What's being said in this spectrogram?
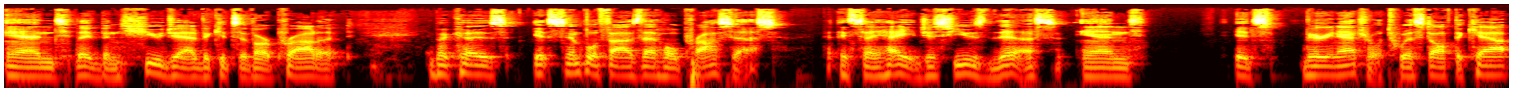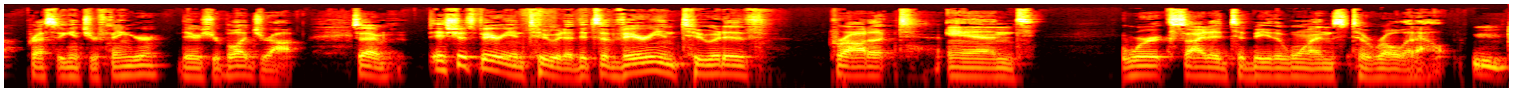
And they've been huge advocates of our product because it simplifies that whole process. They say, hey, just use this, and it's very natural. Twist off the cap, press against your finger, there's your blood drop. So it's just very intuitive. It's a very intuitive product, and we're excited to be the ones to roll it out. Mm.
